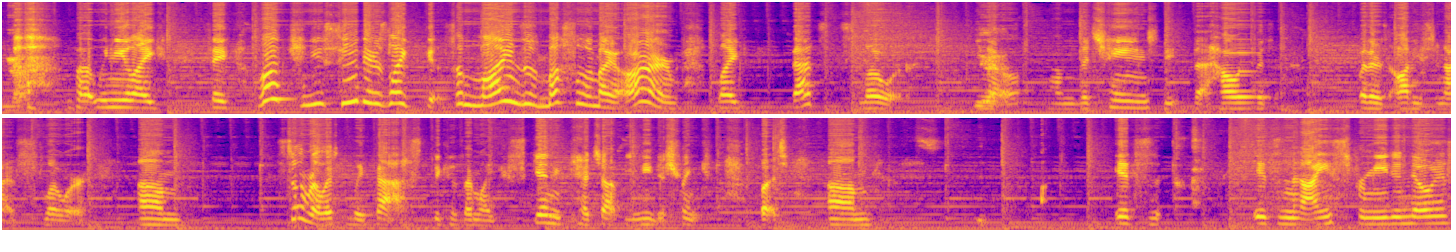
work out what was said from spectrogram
Yeah. But when you like say, look, can you see there's like some lines of muscle in my arm? Like that's slower. You yeah. know, um, the change, the, the, how it's, whether it's obvious or not, is slower. Um, still relatively fast because I'm like skin catch up. You need to shrink, but um, it's it's nice for me to notice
